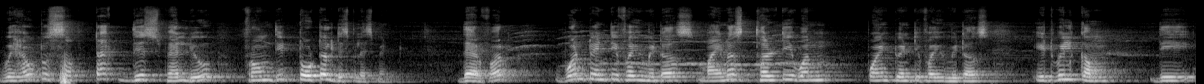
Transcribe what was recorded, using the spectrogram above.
we have to subtract this value from the total displacement therefore 125 meters minus 31.25 meters it will come the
